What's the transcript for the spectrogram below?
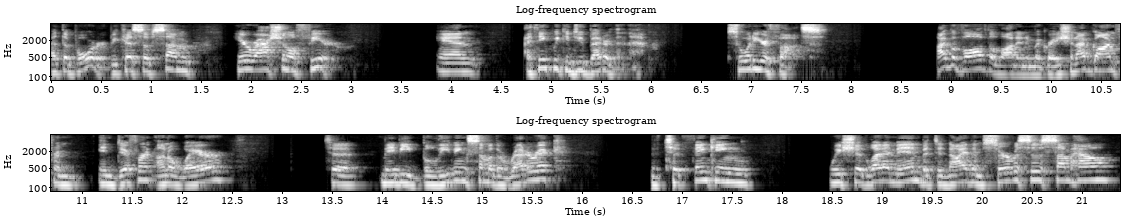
at the border because of some irrational fear. And I think we can do better than that. So, what are your thoughts? I've evolved a lot in immigration. I've gone from indifferent, unaware, to maybe believing some of the rhetoric, to thinking we should let them in but deny them services somehow,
